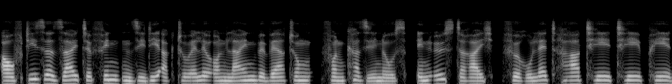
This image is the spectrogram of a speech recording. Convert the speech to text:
Auf dieser Seite finden Sie die aktuelle Online-Bewertung von Casinos in Österreich für Roulette http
